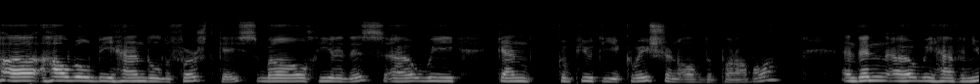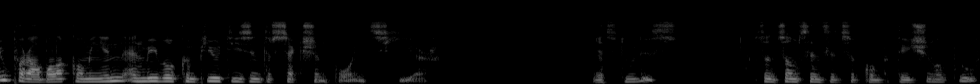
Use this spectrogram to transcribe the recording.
uh, how will we handle the first case? Well, here it is. Uh, we can compute the equation of the parabola. And then uh, we have a new parabola coming in and we will compute these intersection points here. Let's do this. So in some sense it's a computational proof.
